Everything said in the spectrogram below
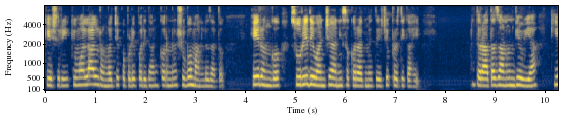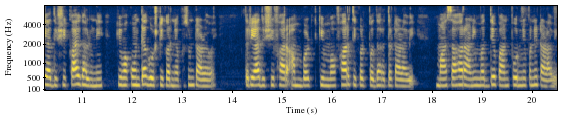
केशरी किंवा लाल रंगाचे कपडे परिधान करणं शुभ मानलं जातं. हे रंग सूर्यदेवांचे आणि सकारात्मकतेचे प्रतीक आहे. तर आता जाणून घेऊया की या दिवशी काय घालू नये किंवा कोणत्या गोष्टी करण्यापासून टाळावे. तर या दिवशी फार आंबट किंवा फार तिखट पदार्थ टाळावे. मांसाहार आणि मद्यपान पूर्णपणे टाळावे.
